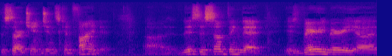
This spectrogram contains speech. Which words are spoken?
the search engines can find it. Uh, this is something that is very, very uh,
